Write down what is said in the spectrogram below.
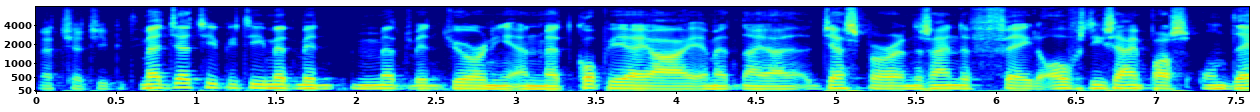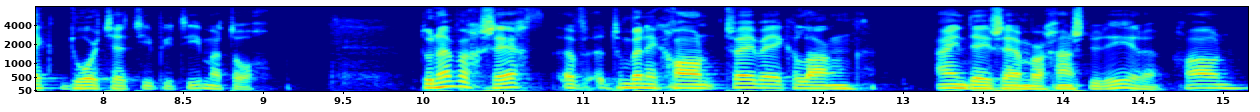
Met ChatGPT. Met ChatGPT, met, met, met Midjourney en met Copy AI en met nou ja, Jasper. En er zijn er vele. Overigens, die zijn pas ontdekt door ChatGPT, maar toch. Toen hebben we gezegd, of, toen ben ik gewoon twee weken lang eind december gaan studeren. Gewoon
